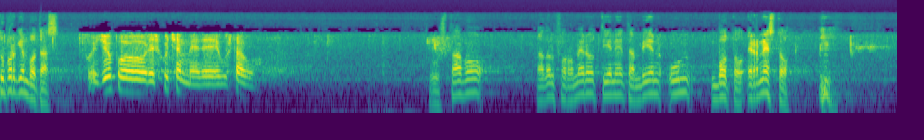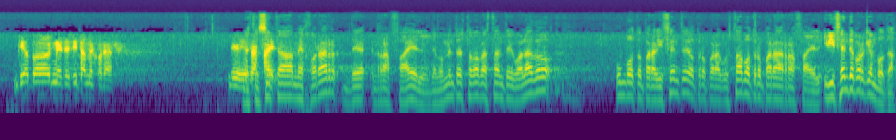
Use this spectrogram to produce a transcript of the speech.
¿tú por quién votas? Pues yo por Escúchenme, de Gustavo. Gustavo Adolfo Romero tiene también un voto. Ernesto, Yo por necesita mejorar. De Rafael. necesita mejorar de Rafael. De momento esto va bastante igualado. Un voto para Vicente, otro para Gustavo, otro para Rafael. ¿Y Vicente por quién vota?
